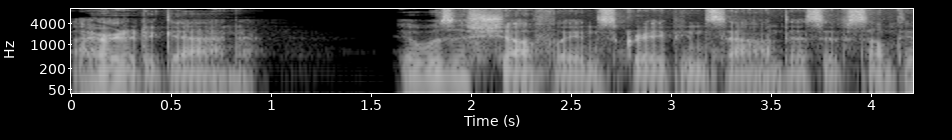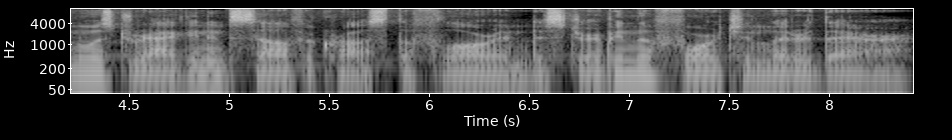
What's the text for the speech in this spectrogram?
I heard it again. It was a shuffling, scraping sound as if something was dragging itself across the floor and disturbing the fortune littered there.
